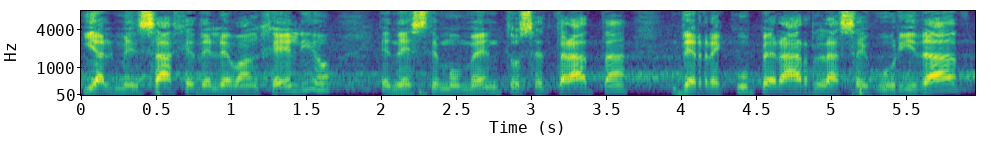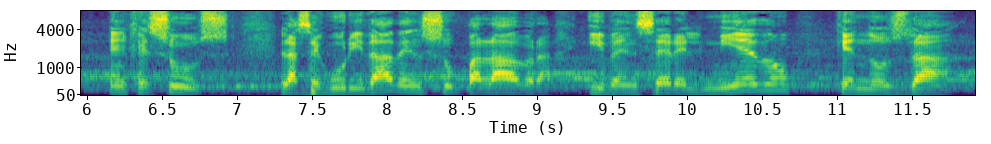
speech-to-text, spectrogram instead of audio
y al mensaje del Evangelio, en este momento se trata de recuperar la seguridad en Jesús, la seguridad en su palabra y vencer el miedo que nos da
